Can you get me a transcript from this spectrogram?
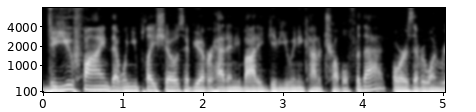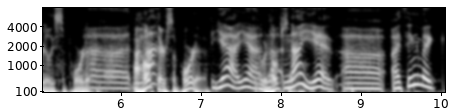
Do you find that when you play shows, have you ever had anybody give you any kind of trouble for that, or is everyone really supportive? Uh, I hope they're supportive. Yeah, yeah. I would no- hope so. Not yet. Uh, I think like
